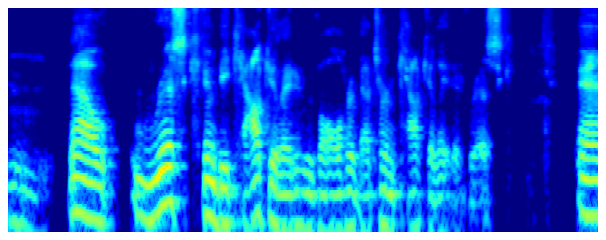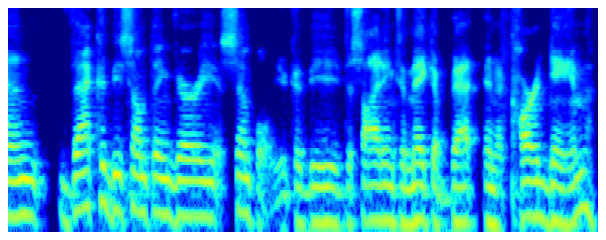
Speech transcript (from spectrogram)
Mm. Now, risk can be calculated. We've all heard that term calculated risk. And that could be something very simple. You could be deciding to make a bet in a card game.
